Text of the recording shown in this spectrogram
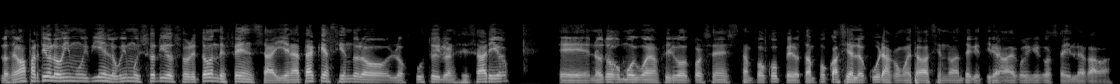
Los demás partidos lo vi muy bien, lo vi muy sólido, sobre todo en defensa y en ataque haciendo lo, lo justo y lo necesario. Eh, no tuvo muy buenos field goal percentage tampoco, pero tampoco hacía locuras como estaba haciendo antes que tiraba de cualquier cosa y le erraba.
